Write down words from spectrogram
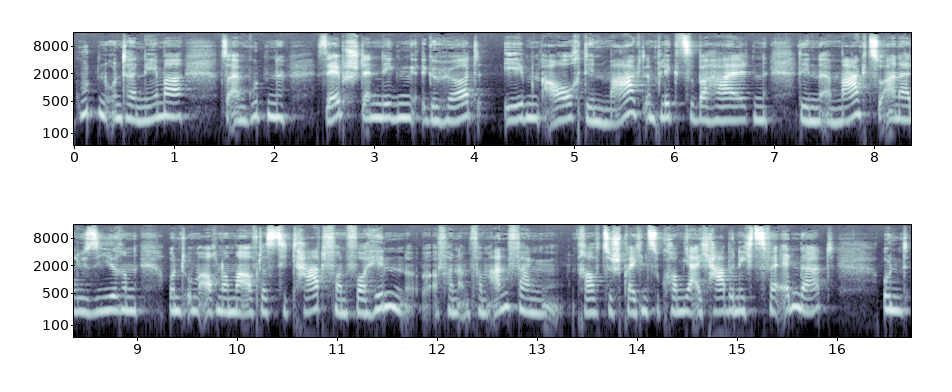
guten Unternehmer, zu einem guten Selbstständigen gehört eben auch den Markt im Blick zu behalten, den äh, Markt zu analysieren und um auch nochmal auf das Zitat von vorhin, von, vom Anfang drauf zu sprechen zu kommen, ja, ich habe nichts verändert und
